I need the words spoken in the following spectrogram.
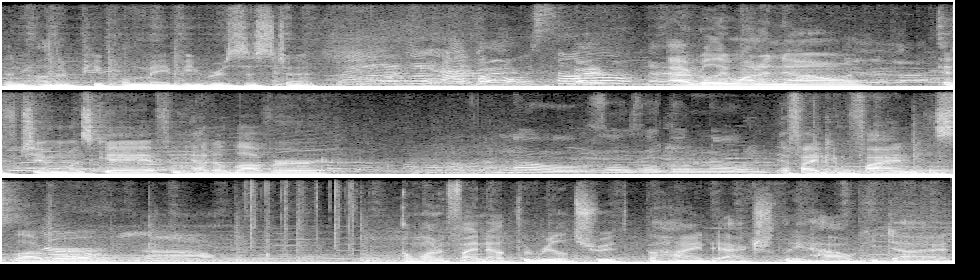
then other people may be resistant. I really want to know if Jim was gay, if he had a lover, No, they, they don't know. if I can find this lover. No. I want to find out the real truth behind actually how he died.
